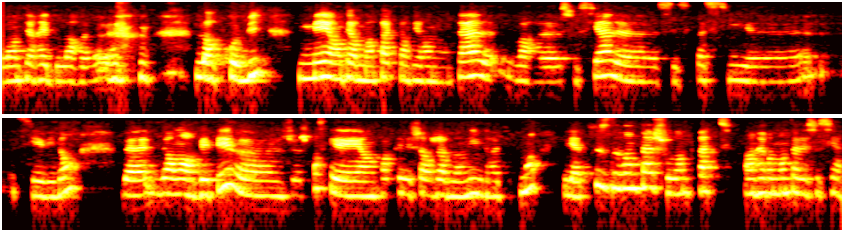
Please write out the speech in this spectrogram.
l'intérêt de leur, euh, leur produit, mais en termes d'impact environnemental, voire euh, social, ce n'est pas si, évident. Bah, dans leur BP, je, pense qu'il est encore téléchargeable en ligne gratuitement il y a plus d'avantages sur l'impact environnemental et social.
